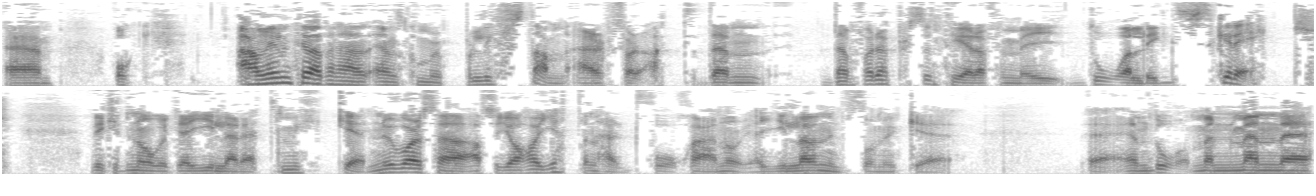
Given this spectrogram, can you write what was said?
Ehm, och anledningen till att den här ens kommer upp på listan är för att den, den får representera för mig dålig skräck. Vilket är något jag gillar rätt mycket. Nu var det så här, alltså jag har gett den här två stjärnor. Jag gillar den inte så mycket eh, ändå. Men, men eh,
